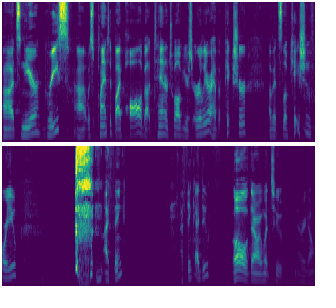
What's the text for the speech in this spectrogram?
Uh, it's near Greece. Uh, it was planted by Paul about 10 or 12 years earlier. I have a picture of its location for you. I think. I think I do. Oh, there I went to. There we go.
